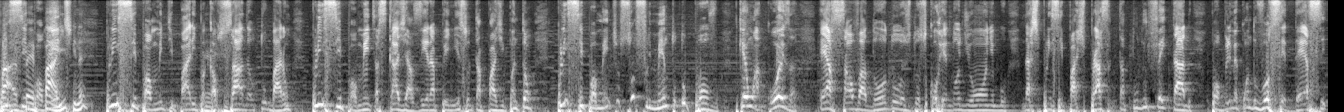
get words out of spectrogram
Pa- principalmente. é Paripe, né? Principalmente de Paripa, Calçada, o Tubarão, principalmente as Cajazeiras, a Península de Tapajipã. Então, principalmente o sofrimento do povo. Porque uma coisa é a Salvador dos, dos corredores de ônibus, das principais praças, que tá tudo enfeitado. O problema é quando você desce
